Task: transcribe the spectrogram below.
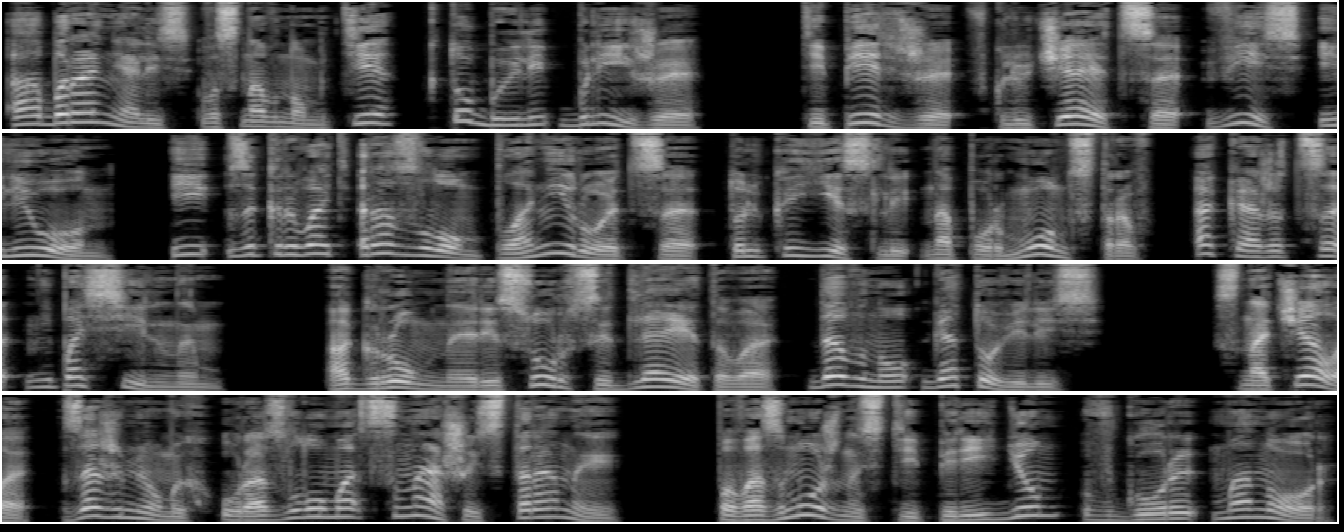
а оборонялись в основном те, кто были ближе. Теперь же включается весь Илион, и закрывать разлом планируется только если напор монстров окажется непосильным. Огромные ресурсы для этого давно готовились. Сначала зажмем их у разлома с нашей стороны. По возможности перейдем в горы Манор.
